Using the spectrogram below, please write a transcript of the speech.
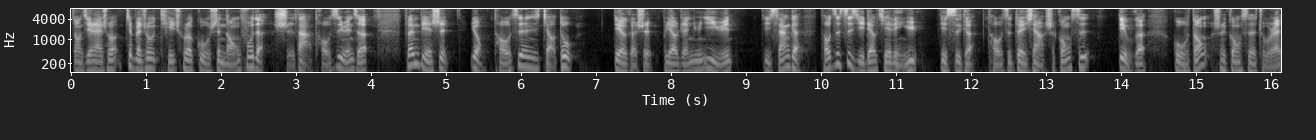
总结来说，这本书提出了股市农夫的十大投资原则，分别是用投资人的角度，第二个是不要人云亦云，第三个投资自己了解领域。第四个，投资对象是公司；第五个，股东是公司的主人；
